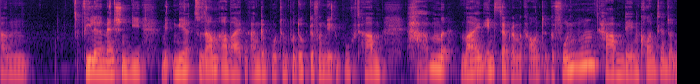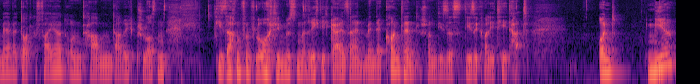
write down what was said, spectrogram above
Ähm, viele Menschen, die mit mir zusammenarbeiten, Angebote und Produkte von mir gebucht haben, haben meinen Instagram-Account gefunden, haben den Content und Mehrwert dort gefeiert und haben dadurch beschlossen, die Sachen von Flo, die müssen richtig geil sein, wenn der Content schon dieses, diese Qualität hat. Und mir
